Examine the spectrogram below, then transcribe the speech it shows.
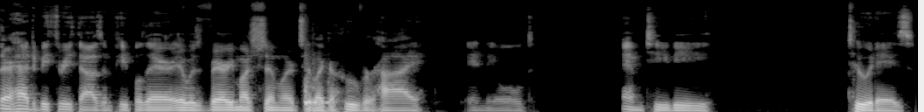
there had to be 3,000 people there. It was very much similar to like a Hoover High in the old MTV two days.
